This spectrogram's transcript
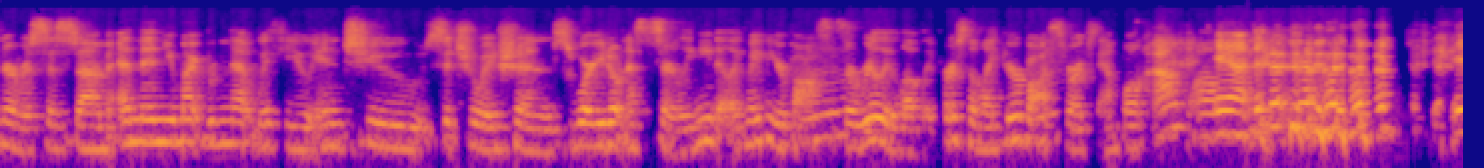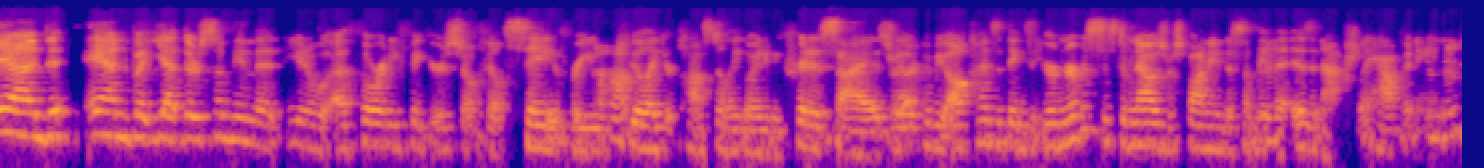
nervous system, and then you might bring that with you into situations where you don't necessarily need it. Like maybe your boss is a mm-hmm. really lovely person, like your boss, for example. And and and but yet there's something that you know authority figures don't feel safe, or you uh-huh. feel like you're constantly going to be criticized, or there could be all kinds of things that your nervous system now is responding to something mm-hmm. that isn't actually happening. Mm-hmm.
